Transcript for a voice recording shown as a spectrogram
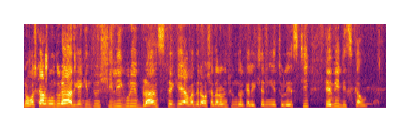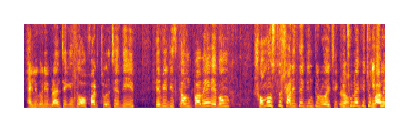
নমস্কার বন্ধুরা আজকে কিন্তু শিলিগুড়ি ব্রাঞ্চ থেকে আমাদের অসাধারণ সুন্দর কালেকশন নিয়ে চলে এসেছি হেভি ডিসকাউন্ট শিলিগুড়ি ব্রাঞ্চে কিন্তু অফার চলছে দীপ হেভি ডিসকাউন্ট পাবে এবং সমস্ত শাড়িতে কিন্তু রয়েছে কিছু না কিছু পাবে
